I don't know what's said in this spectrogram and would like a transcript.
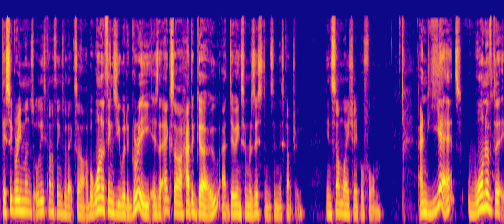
disagreements, all these kind of things with XR. But one of the things you would agree is that XR had a go at doing some resistance in this country, in some way, shape, or form. And yet, one of the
